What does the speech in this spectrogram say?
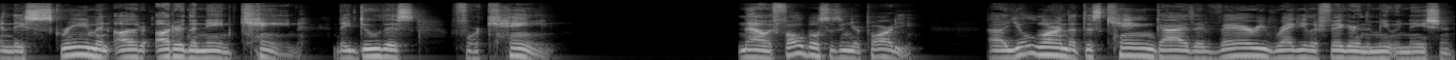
And they scream and utter, utter the name Cain. They do this for Cain. Now, if Phobos is in your party, uh, you'll learn that this Cain guy is a very regular figure in the mutant nation.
